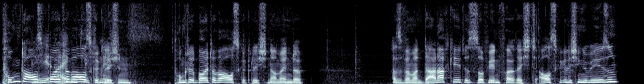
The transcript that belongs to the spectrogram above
Punkteausbeute nee, war ausgeglichen. Nicht. Punktebeute war ausgeglichen am Ende. Also wenn man danach geht, ist es auf jeden Fall recht ausgeglichen gewesen.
